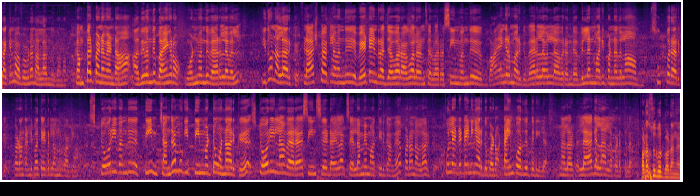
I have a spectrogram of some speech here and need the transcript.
செகண்ட் ஹாஃபை விட நல்லா இருந்தது ஆனால் கம்பேர் பண்ண வேண்டாம். அது வந்து பயங்கரம். ஒன் வந்து வேறு லெவல் இதுவும் நல்லா இருக்கு. ஃப்ளாஷ்பேக்கில் வந்து வேட்டையன் ராஜாவா ராகவாலரன் சார் வர்ற சீன் வந்து பயங்கரமாக இருக்குது வேற லெவலில் அவர் அந்த வில்லன் மாதிரி பண்ணதெல்லாம் சூப்பராக இருக்குது படம் கண்டிப்பாக தேட்டரில் வந்து பார்க்கலாம். ஸ்டோரி வந்து தீம் சந்திரமுகி தீம் மட்டும் ஒன்றா இருக்குது ஸ்டோரிலாம் வேற சீன்ஸு டைலாக்ஸ் எல்லாமே மாற்றிருக்காங்க படம் நல்லா இருக்கு. ஃபுல் என்டர்டைனிங்காக இருக்குது படம். டைம் போகிறது தெரியல. நல்லா இருக்கு. லேக் எல்லாம் இல்லை படத்தில். படம் சூப்பர் படங்க.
